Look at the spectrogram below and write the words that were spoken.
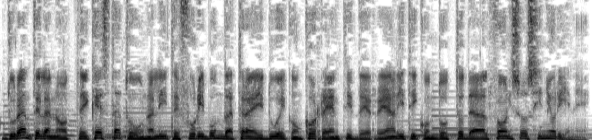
Durante la notte che è stato una lite furibonda tra i due concorrenti del reality condotto da Alfonso Signorini.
